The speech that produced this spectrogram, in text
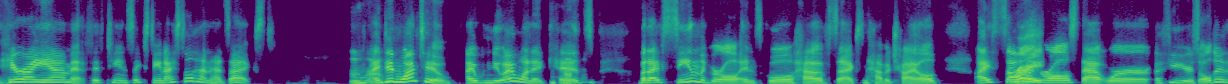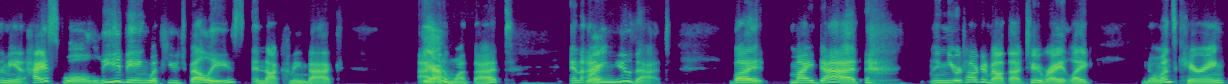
here I am at 15, 16. I still hadn't had sex. Mm-hmm. I didn't want to. I knew I wanted mm-hmm. kids, mm-hmm. but I've seen the girl in school have sex and have a child. I saw right. girls that were a few years older than me at high school leaving with huge bellies and not coming back. Yeah. I didn't want that. And right. I knew that. But my dad, and you were talking about that too, right? Like, no one's caring.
